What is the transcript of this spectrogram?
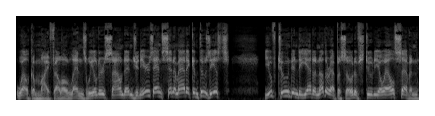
Welcome, my fellow lens wielders, sound engineers, and cinematic enthusiasts. You've tuned into yet another episode of Studio L7,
